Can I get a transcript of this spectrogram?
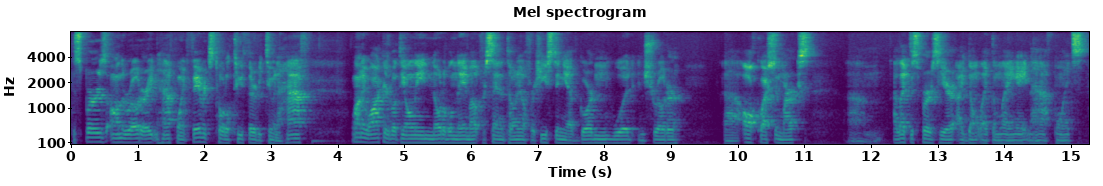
The Spurs on the road are eight and a half point favorites, total 232 and a half. Lonnie Walker is about the only notable name out for San Antonio. For Houston, you have Gordon, Wood, and Schroeder, uh, all question marks. Um, I like the Spurs here. I don't like them laying eight and a half points,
